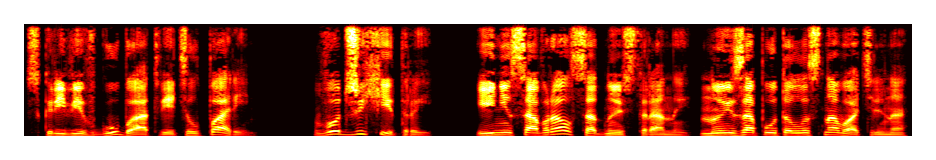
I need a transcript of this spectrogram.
скривив губы, ответил парень. Вот же хитрый. И не соврал с одной стороны, но и запутал основательно,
